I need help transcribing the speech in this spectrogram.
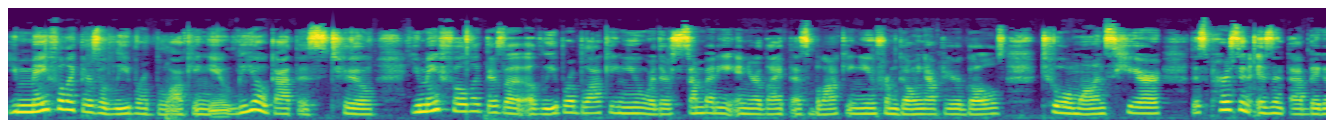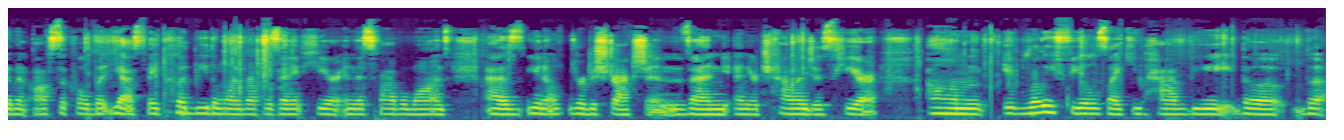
You may feel like there's a Libra blocking you. Leo got this too. You may feel like there's a, a, Libra blocking you or there's somebody in your life that's blocking you from going after your goals. Two of Wands here. This person isn't that big of an obstacle, but yes, they could be the one represented here in this Five of Wands as, you know, your distractions and, and your challenges here. Um, it really feels like you have the, the, the,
